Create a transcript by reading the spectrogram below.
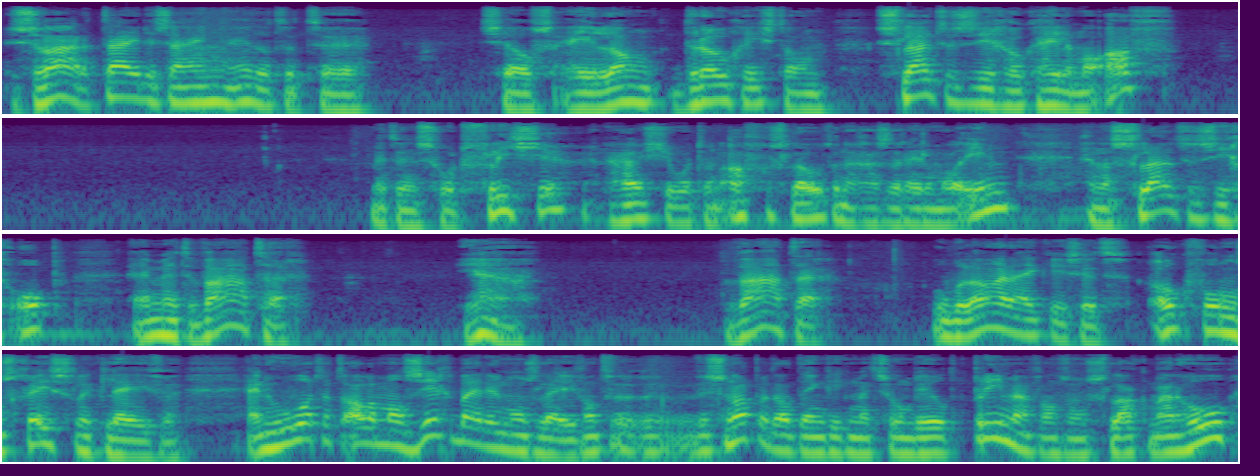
zware tijden zijn, hè, dat het uh, zelfs heel lang droog is, dan sluiten ze zich ook helemaal af. Met een soort vliesje. Een huisje wordt dan afgesloten, dan gaan ze er helemaal in. En dan sluiten ze zich op hè, met water. Ja, water. Hoe belangrijk is het? Ook voor ons geestelijk leven. En hoe wordt het allemaal zichtbaar in ons leven? Want we, we snappen dat denk ik met zo'n beeld prima van zo'n slak. Maar hoe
